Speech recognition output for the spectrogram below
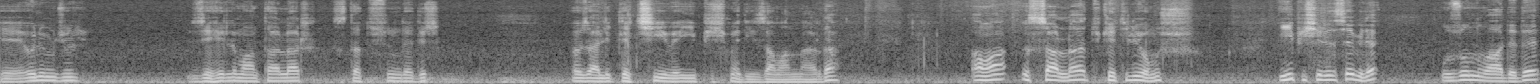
Ee, ölümcül zehirli mantarlar statüsündedir. Özellikle çiğ ve iyi pişmediği zamanlarda. Ama ısrarla tüketiliyormuş. İyi pişirilse bile uzun vadede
